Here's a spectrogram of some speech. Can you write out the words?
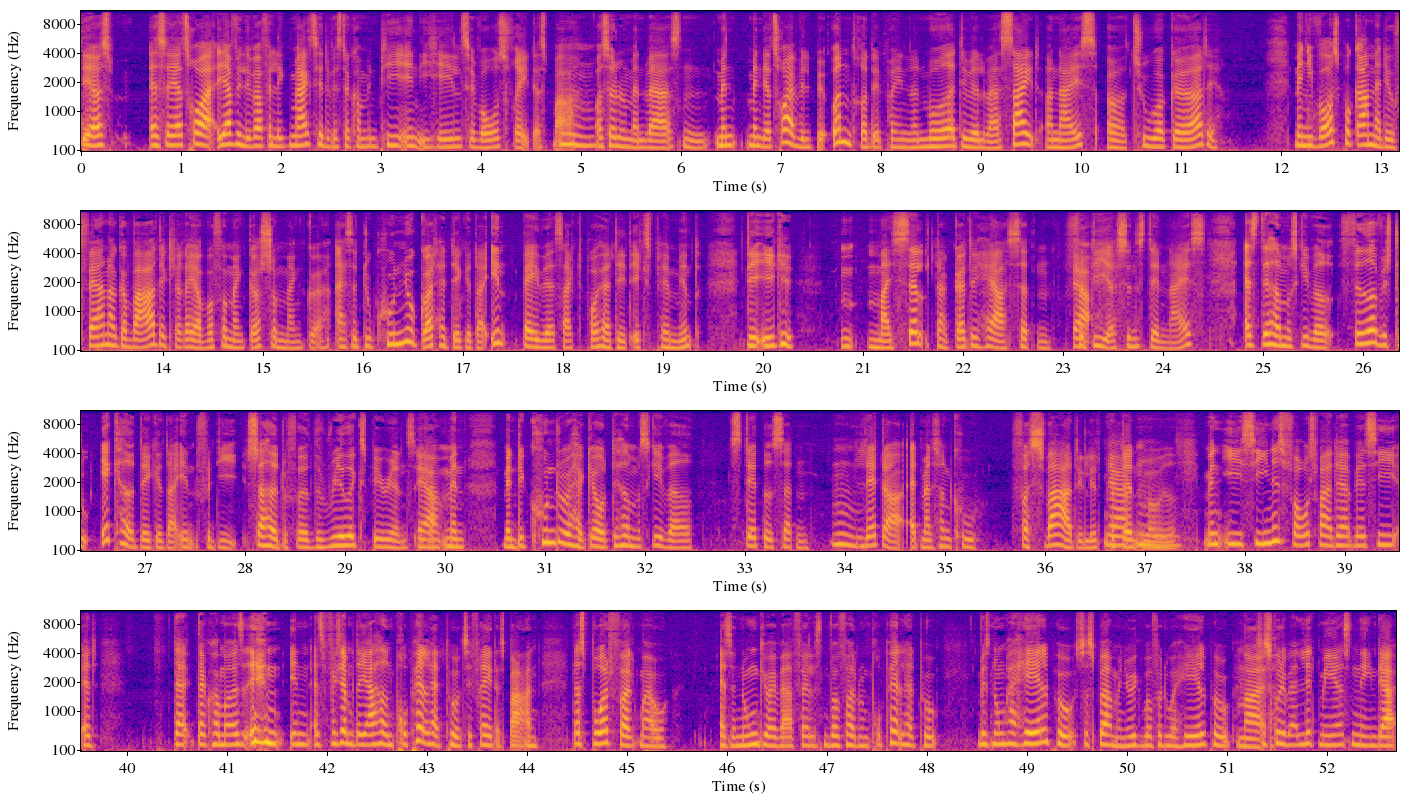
det er også, altså jeg tror, jeg ville i hvert fald lægge mærke til det, hvis der kom en pige ind i hele til vores fredagsbar, Mm. og så ville man være sådan, men, men jeg tror, jeg ville beundre det på en eller anden måde, at det ville være sejt og nice og ture gøre det. Men i vores program er det jo fair nok at varedeklarere, hvorfor man gør, som man gør. Altså, du kunne jo godt have dækket dig ind bagved og sagt, prøv at høre, det er et eksperiment. Det er ikke mig selv, der gør det her sådan, Ja. fordi jeg synes, det er nice. Altså, det havde måske været federe, hvis du ikke havde dækket dig ind, fordi så havde du fået the real experience. Ja. Ikke? Men, men det kunne du have gjort. Det havde måske været steppet sådan Mm. lettere, at man sådan kunne forsvare det lidt på Ja. den Mm. måde. Men i Sines forsvar der vil jeg sige, at der, der kommer også en, en... Altså for eksempel, da jeg havde en propelhat på til fredagsbaren, der spurgte folk mig jo, altså nogen gjorde i hvert fald sådan, hvorfor har du en propelhat på? Hvis nogen har hæle på, så spørger man jo ikke, hvorfor du har hæle på. Nej. Så skulle det være lidt mere sådan en der,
